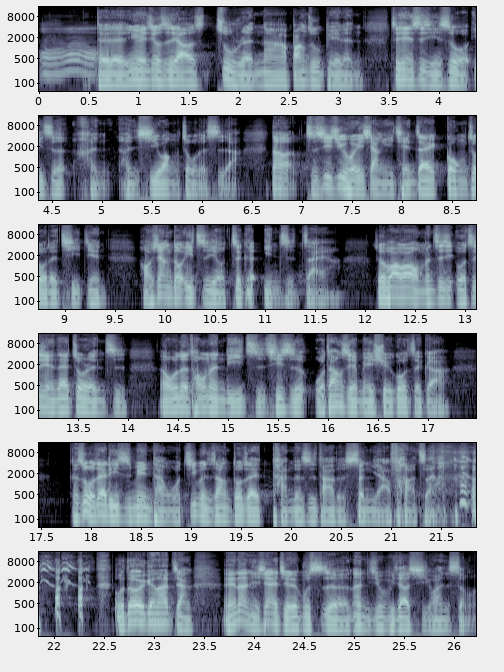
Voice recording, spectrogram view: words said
哦，对对，因为就是要助人呐，帮助别人这件事情是我一直很很希望做的事啊。那仔细去回想以前在工作的期间，好像都一直有这个影子在啊。所以包括我们之前，我之前在做人资，呃，我的同仁离职，其实我当时也没学过这个啊。可是我在离职面谈，我基本上都在谈的是他的生涯发展，我都会跟他讲，哎，那你现在觉得不适合，那你就比较喜欢什么？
